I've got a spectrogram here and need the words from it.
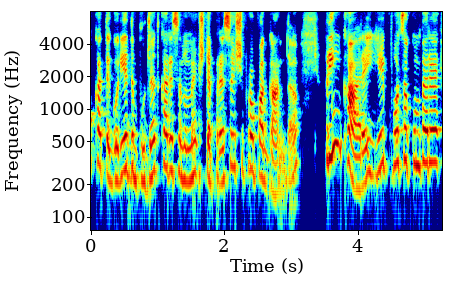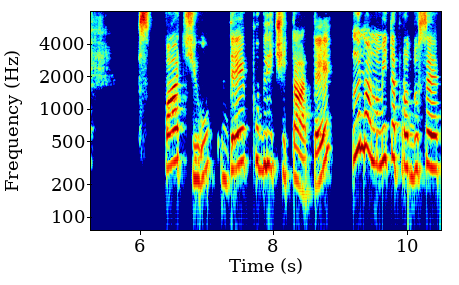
o categorie de buget care se numește presă și propagandă, prin care ei pot să cumpere spațiu de publicitate în anumite produse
